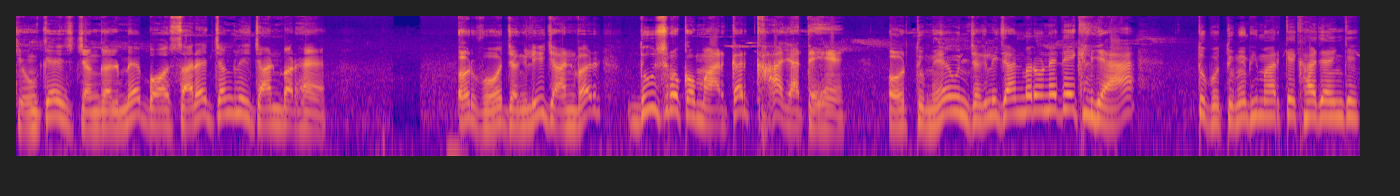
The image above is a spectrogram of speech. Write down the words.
क्योंकि इस जंगल में बहुत सारे जंगली जानवर हैं। और वो जंगली जानवर दूसरों को मारकर खा जाते हैं। और तुम्हें उन जंगली जानवरों ने देख लिया तो वो तुम्हें भी मार के खा जाएँगे।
